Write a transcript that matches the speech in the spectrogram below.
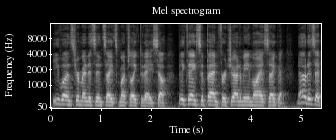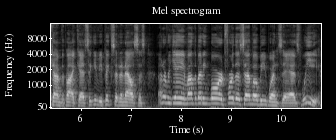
he lends tremendous insights, much like today. So big thanks to Ben for joining me in the last segment. Now it is that time of the podcast to give you picks and analysis on every game on the betting board for this MLB Wednesday as we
